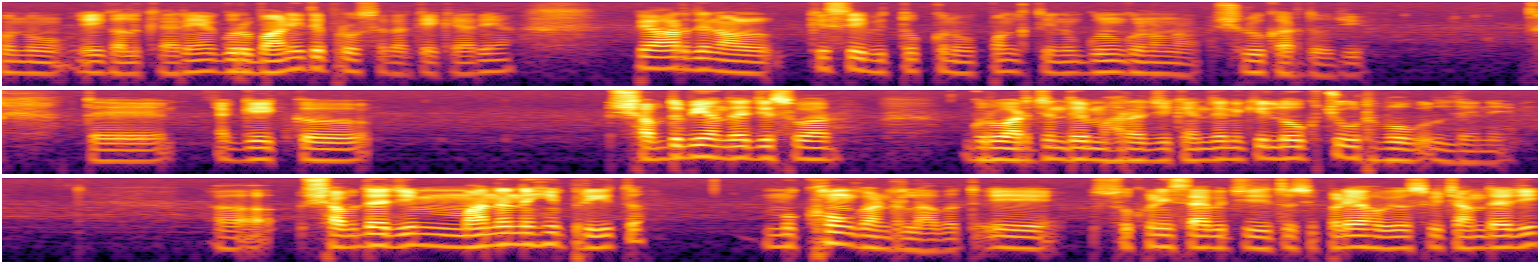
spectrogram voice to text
ਤੁਹਾਨੂੰ ਇਹ ਗੱਲ ਕਹਿ ਰਹੇ ਹਾਂ, ਗੁਰਬਾਣੀ ਤੇ ਭਰੋਸਾ ਕਰਕੇ ਕਹਿ ਰਹੇ ਹਾਂ, ਪਿਆਰ ਦੇ ਨਾਲ ਕਿਸੇ ਵੀ ਤੁਕ ਨੂੰ, ਪੰਕਤੀ ਨੂੰ ਗੁਣਗੁਣਾਉਣਾ ਸ਼ੁਰੂ ਕਰ ਦਿਓ ਜੀ। ਤੇ ਅੱਗੇ ਇੱਕ ਸ਼ਬਦ ਵੀ ਆਉਂਦਾ ਜਿਸ ਵਾਰ ਗੁਰੂ ਅਰਜਨ ਦੇਵ ਮਹਾਰਾਜ ਜੀ ਕਹਿੰਦੇ ਨੇ ਕਿ ਲੋਕ ਝੂਠ ਬੋਲਦੇ ਨੇ। ਸ਼ਬਦ ਹੈ ਜੀ, ਮਨ ਨਹੀਂ ਪ੍ਰੀਤ, ਮੁਖੋਂ ਗੰਢ ਲਾਵਤ। ਇਹ ਸੁਖਣੀ ਸਾਹਿਬ ਵਿੱਚ ਜੇ ਤੁਸੀਂ ਪੜ੍ਹਿਆ ਹੋਵੇ, ਉਸ ਵਿੱਚ ਆਉਂਦਾ ਹੈ ਜੀ,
